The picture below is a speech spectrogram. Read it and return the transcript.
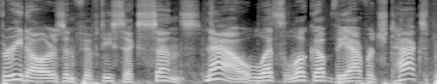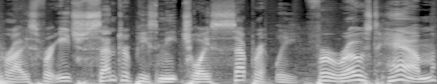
$3.56. Now, let's look up the average tax price for each centerpiece meat choice separately. For roast ham,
